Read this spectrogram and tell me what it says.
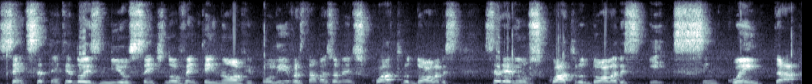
172.199 bolívares, dá mais ou menos 4 dólares, seria ali uns 4 dólares e 50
